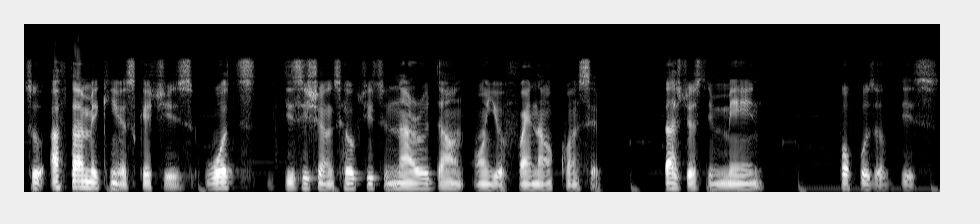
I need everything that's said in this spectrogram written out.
So after making your sketches, what decisions helped you to narrow down on your final concept? That's just the main purpose of this.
